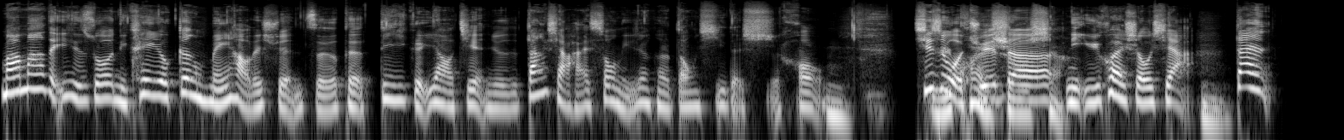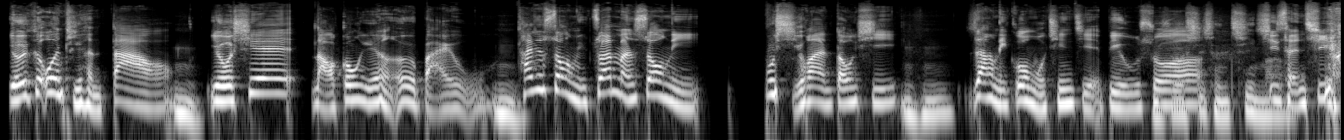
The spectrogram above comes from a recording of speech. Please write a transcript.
妈妈的意思说，你可以有更美好的选择的第一个要件，就是当小孩送你任何东西的时候，嗯。其实我觉得你愉快收下，嗯、但有一个问题很大哦。嗯、有些老公也很二百五，嗯、他就送你专门送你不喜欢的东西，嗯、让你过母亲节。比如说吸尘器，吸尘器。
